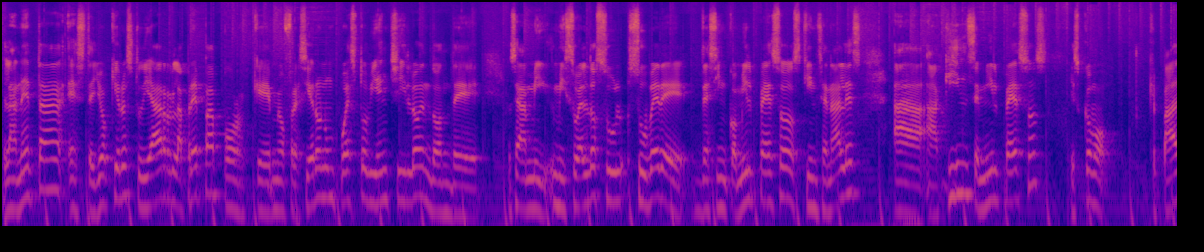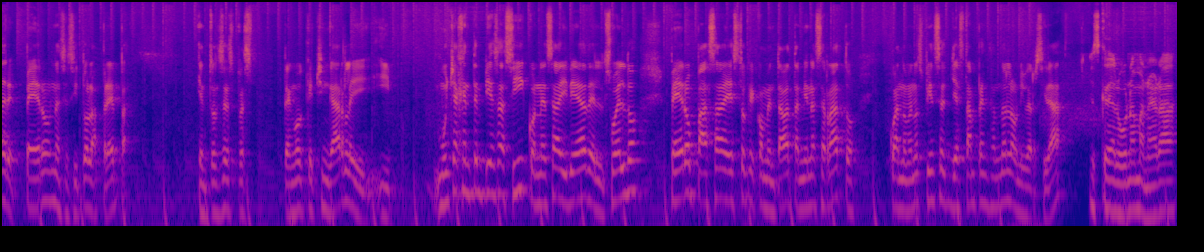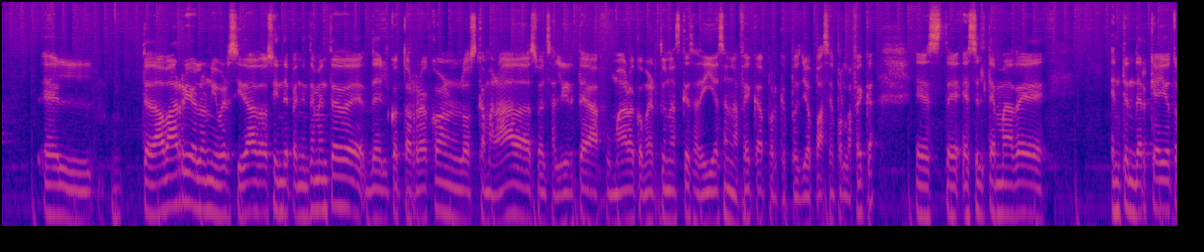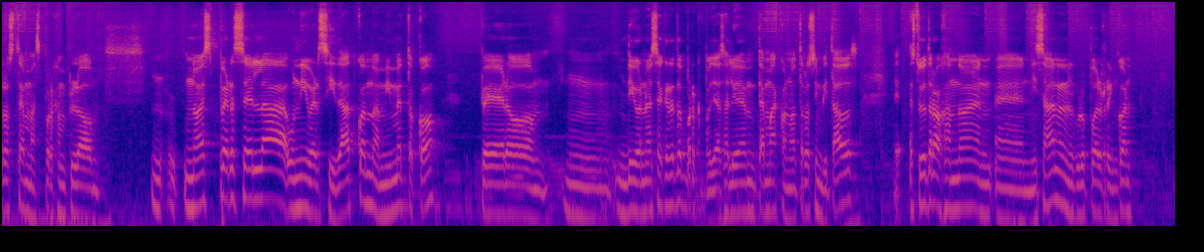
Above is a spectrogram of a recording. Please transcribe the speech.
la neta, este, yo quiero estudiar la prepa porque me ofrecieron un puesto bien chilo en donde, o sea, mi, sueldo sube de, de 5 mil pesos quincenales a, a 15 mil pesos. Es como, qué padre, pero necesito la prepa. Y entonces, pues, tengo que chingarle y mucha gente empieza así, con esa idea del sueldo, pero pasa esto que comentaba también hace rato. Cuando menos piensas, ya están pensando en la universidad. Es que de alguna manera el, te da barrio la universidad, o sea, independientemente del cotorreo con los camaradas o el salirte a fumar o a comerte unas quesadillas en la feca, porque pues yo pasé por la feca, este es el tema de entender que hay otros temas. Por ejemplo, no es per se la universidad cuando a mí me tocó, pero mm, digo, no es secreto porque pues ya salió en tema con otros invitados. Eh, estuve trabajando en, Nissan, en el grupo del Rincón.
